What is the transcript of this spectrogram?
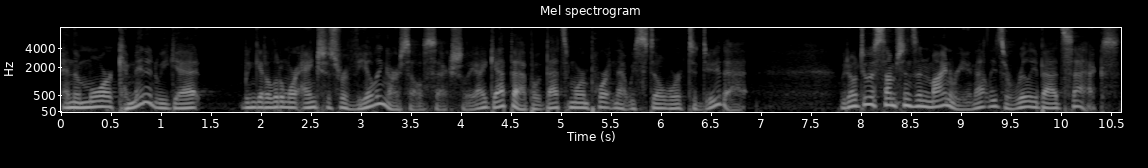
And the more committed we get, we can get a little more anxious revealing ourselves sexually. I get that, but that's more important that we still work to do that. We don't do assumptions in mind reading. That leads to really bad sex.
